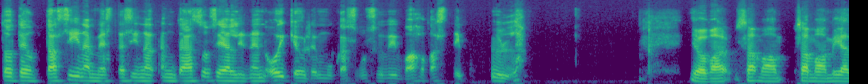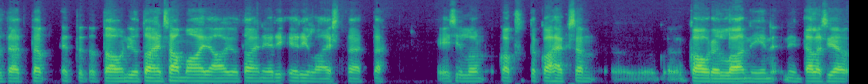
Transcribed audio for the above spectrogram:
toteuttaa siinä mielessä, siinä on tämä sosiaalinen oikeudenmukaisuus hyvin vahvasti yllä. Joo, mä samaa, samaa mieltä, että, että tota on jotain samaa ja on jotain eri, erilaista, että ei silloin 2008 kaudella niin, niin tällaisia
